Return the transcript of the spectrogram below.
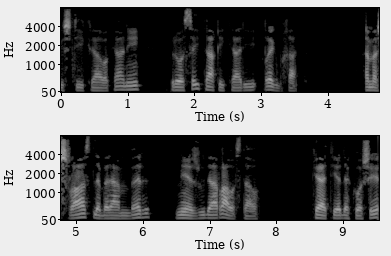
گشتی کراوەکانی پرۆسەی تاقیکاری ڕێک بخات ئەمەش ڕاست لە بەرامبەر مێژوودا ڕاوەستاوە کە تێدەکۆشێ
